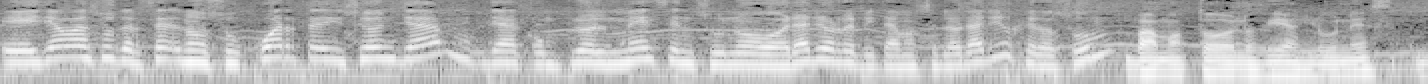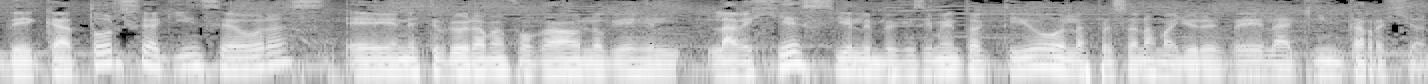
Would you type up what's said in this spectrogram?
Eh, ya va su tercera, no, su cuarta edición ya, ya cumplió el mes en su nuevo horario, repitamos el horario, Jerosum. Vamos todos los días lunes de 14 a 15 horas eh, en este programa enfocado en lo que es el- la vejez y el envejecimiento activo en las personas mayores de la quinta región.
